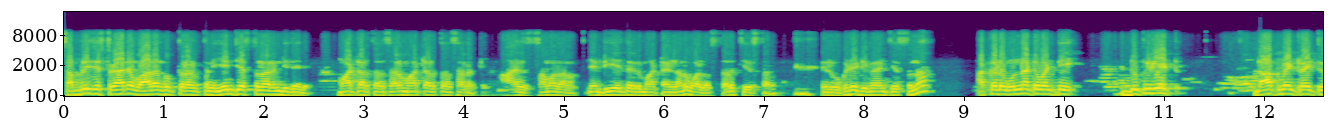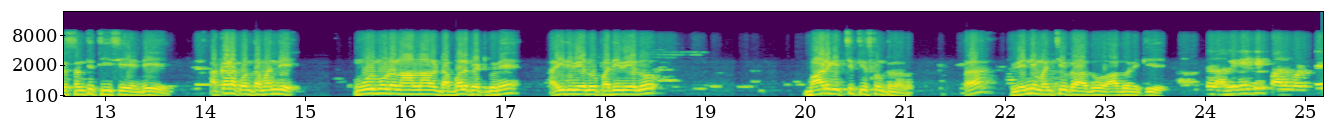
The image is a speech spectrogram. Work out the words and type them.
సబ్ రిజిస్టర్ గారిని వారానికి ఒకసారి అడుగుతాను ఏం చేస్తున్నారండి ఇదే మాట్లాడతాను సార్ మాట్లాడతాను సార్ అంటే ఆయన సమాధానం. నేను డిఐ దగ్గర మాట్లాడినాను వాళ్ళు వస్తారు చేస్తారు. నేను ఒకటే డిమాండ్ చేస్తున్నా అక్కడ ఉన్నటువంటి డూప్లికేట్ డాక్యుమెంట్ రైటర్స్ అంతా తీసేయండి. అక్కడ కొంతమంది మూడు మూడు నాలుగు నాలుగు డబ్బాలు పెట్టుకుని ఐదు వేలు పదివేలు బాడిగిచ్చి తీసుకుంటున్నారు. ఇవన్నీ మంచివి కాదు ఆధునికి సార్ అవినీతికి పాల్పడితే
